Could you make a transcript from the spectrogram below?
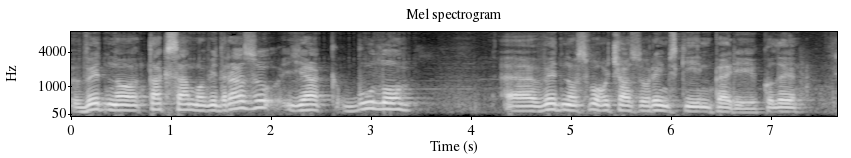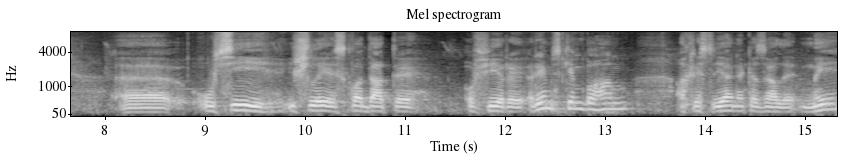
видно так само відразу, як було е, видно свого часу Римській імперії, коли е, усі йшли складати офіри римським богам, а християни казали, ми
